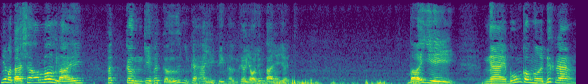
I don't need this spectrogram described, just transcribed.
Nhưng mà tại sao Allah lại phải cần kia phải cử, những cái hai vị thiên thần theo dõi chúng ta như vậy. Bởi vì ngài muốn con người biết rằng,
